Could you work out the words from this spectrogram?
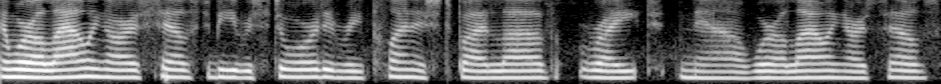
And we're allowing ourselves to be restored and replenished by love right now. We're allowing ourselves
